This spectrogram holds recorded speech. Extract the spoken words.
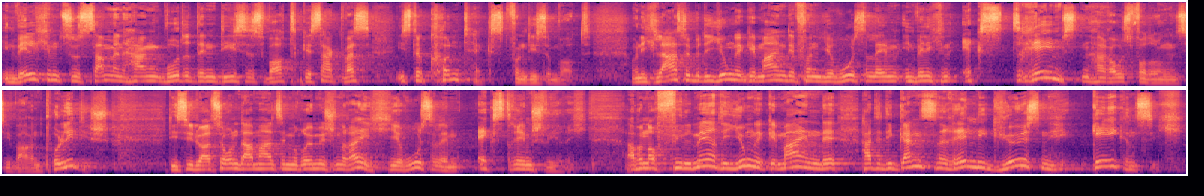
In welchem Zusammenhang wurde denn dieses Wort gesagt? Was ist der Kontext von diesem Wort? Und ich las über die junge Gemeinde von Jerusalem, in welchen extremsten Herausforderungen sie waren, politisch. Die Situation damals im Römischen Reich, Jerusalem, extrem schwierig. Aber noch viel mehr, die junge Gemeinde hatte die ganzen Religiösen gegen sich.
